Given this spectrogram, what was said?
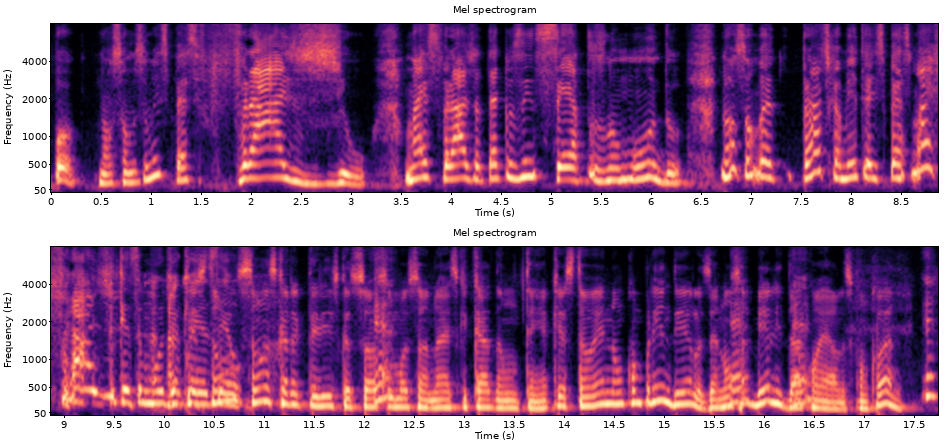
Pô, nós somos uma espécie frágil, mais frágil até que os insetos no mundo. Nós somos praticamente a espécie mais frágil que esse mundo a, já a questão conheceu. não são as características socioemocionais é. que cada um tem. A questão é não compreendê-las, é não é. saber lidar é. com elas, concorda? É.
